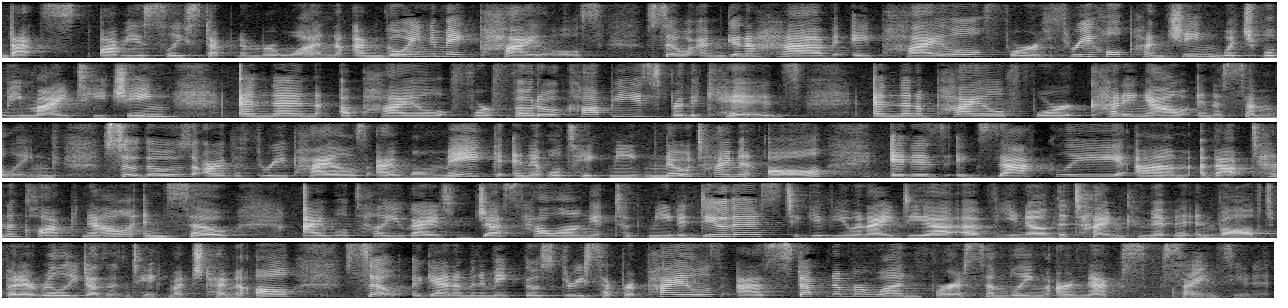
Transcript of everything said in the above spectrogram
That's obviously step number one. I'm going to make piles. So I'm gonna have a pile for three hole punching, which will be my teaching, and then a pile for photocopies for the kids, and then a pile for cutting out and assembling. So those are the three piles I will make and it will take me no time at all. It is exactly um, about 10 o'clock now and so I will tell you guys just how long it took me to do this to give you an idea of, you know, the time commitment involved, but it really doesn't take much time at all. So again, I'm gonna make those three separate piles as step number one for assembling our next science unit.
